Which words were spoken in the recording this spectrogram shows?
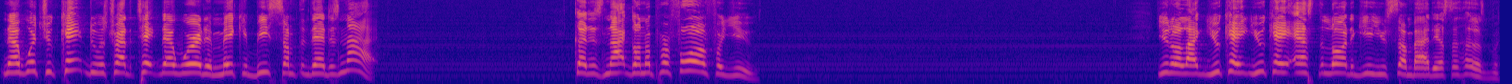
Now, what you can't do is try to take that word and make it be something that is not. Because it's not going to perform for you. You know, like you can't you can't ask the Lord to give you somebody else's husband.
